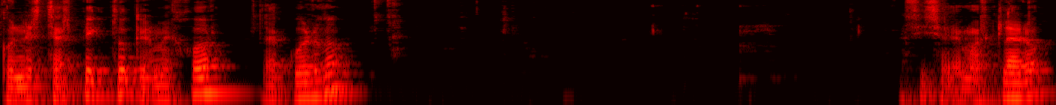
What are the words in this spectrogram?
con este aspecto que es mejor, ¿de acuerdo? Así se ve más claro.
